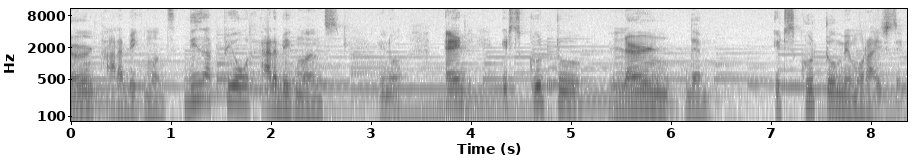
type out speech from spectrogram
learn arabic months these are pure arabic months you know and it's good to learn them it's good to memorize them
